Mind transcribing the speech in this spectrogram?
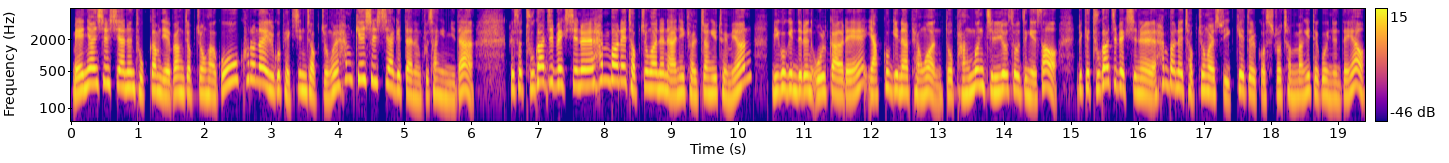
매년 실시하는 독감 예방 접종하고 코로나19 백신 접종을 함께 실시하겠다는 구상입니다. 그래서 두 가지 백신을 한 번에 접종하는 안이 결정이 되면 미국인들은 올가을에 약국이나 병원 또 방문 진료소 등에서 이렇게 두 가지 백신을 한 번에 접종할 수 있게 될 것으로 전망이 되고 있는데요.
